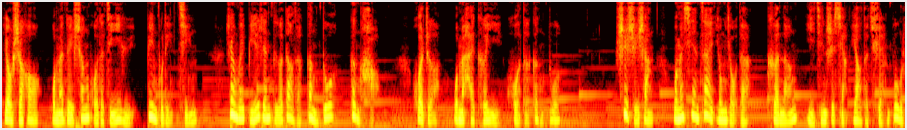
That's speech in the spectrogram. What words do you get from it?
有时候，我们对生活的给予并不领情。认为别人得到的更多更好，或者我们还可以获得更多。事实上，我们现在拥有的可能已经是想要的全部了，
